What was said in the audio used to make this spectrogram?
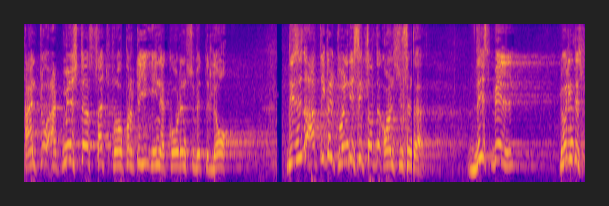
and to administer such property in accordance with law. This is Article 26 of the Constitution, sir. This bill, during this,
